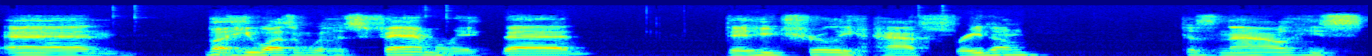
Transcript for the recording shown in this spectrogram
and but he wasn't with his family, then did he truly have freedom? Because now he's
